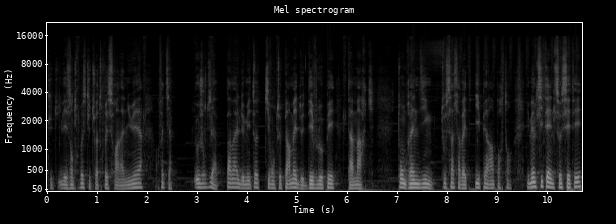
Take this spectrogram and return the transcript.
que les entreprises que tu vas trouver sur un annuaire. En fait, Aujourd'hui, il y a pas mal de méthodes qui vont te permettre de développer ta marque, ton branding, tout ça, ça va être hyper important. Et même si tu as une société,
